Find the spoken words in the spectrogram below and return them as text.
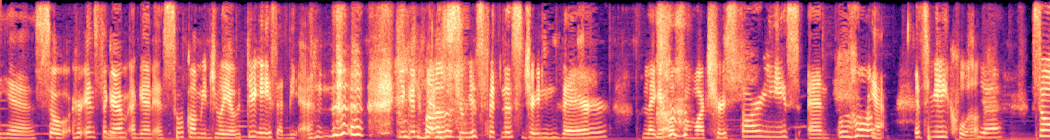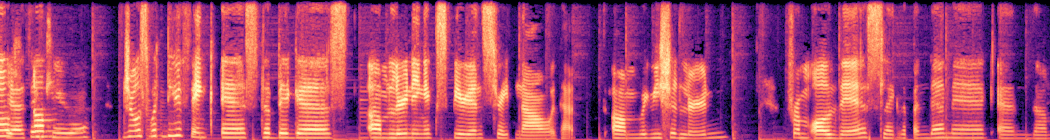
Yes. So her Instagram again is so call me Julia with three A's at the end. you can follow Yes. Julia's fitness journey there. Like I also watch her stories and Yeah. it's really cool. yeah. So Yeah, thank um, you. Jules, what do you think is the biggest um, learning experience right now that um, we we should learn from all this, like the pandemic, and um,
